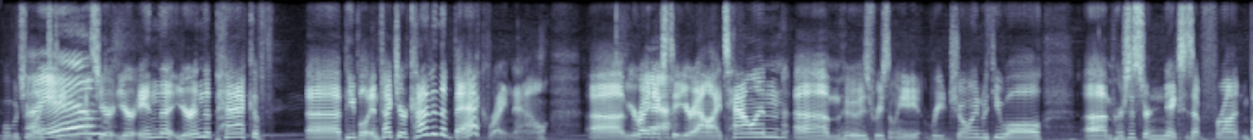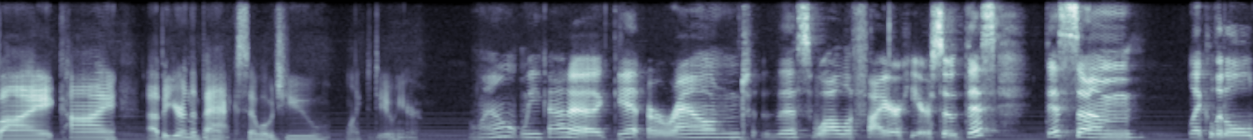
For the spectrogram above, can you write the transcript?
What would you like I to do? Yes, am? you're you're in the you're in the pack of uh, people. In fact, you're kind of in the back right now. Um, you're right Yeah. next to your ally Talon, um, who's recently rejoined with you all. Um, her sister Nyx is up front by Kai, uh, but you're in the back. So, what would you like to do here? Well, we gotta get around this wall of fire here. So this, this um, like little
